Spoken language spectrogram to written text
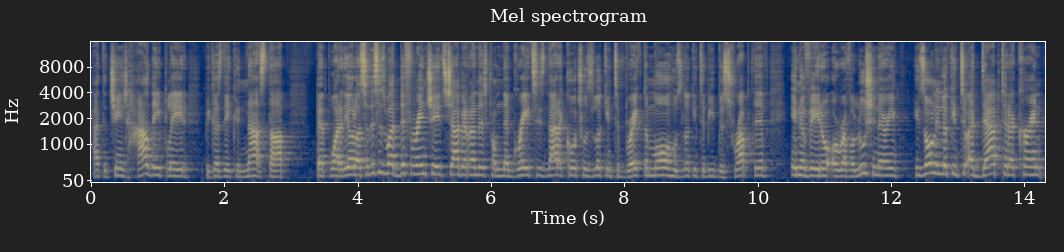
had to change how they played because they could not stop Pep Guardiola. So this is what differentiates Xavi Hernandez from the greats. He's not a coach who's looking to break the mold, who's looking to be disruptive, innovator, or revolutionary. He's only looking to adapt to the current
